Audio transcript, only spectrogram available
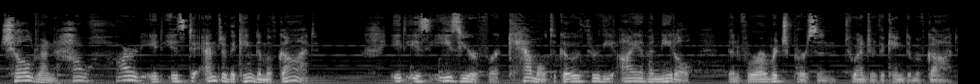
Children, how hard it is to enter the kingdom of God. It is easier for a camel to go through the eye of a needle than for a rich person to enter the kingdom of God.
